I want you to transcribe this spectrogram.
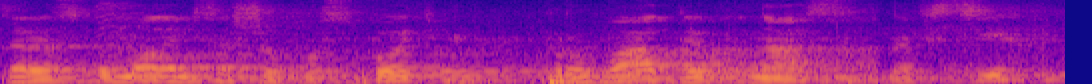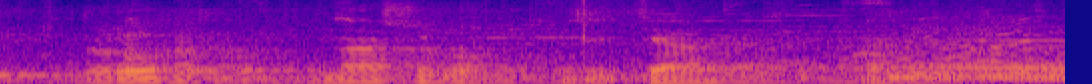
Зараз помолимося, щоб Господь провадив нас на всіх дорогах нашого життя. Амінь.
